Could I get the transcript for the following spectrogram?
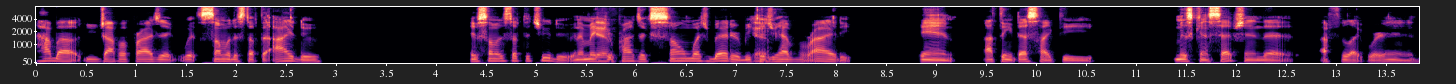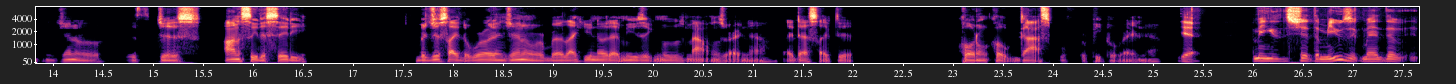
How about you drop a project with some of the stuff that I do, if some of the stuff that you do, and it make Yeah. your project so much better because you have variety. And I think that's like the misconception that I feel like we're in in general. It's just honestly the city, but just like the world in general, bro. Like you know that music moves mountains right now. Like that's like the quote unquote gospel for people right now. Yeah, I mean, shit, the music, man, the,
